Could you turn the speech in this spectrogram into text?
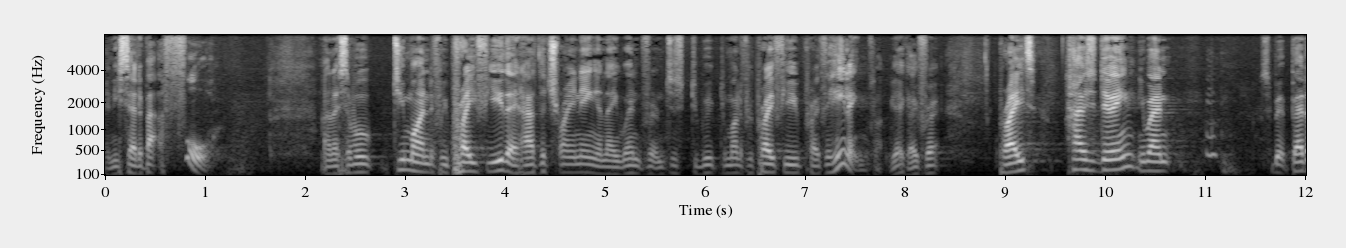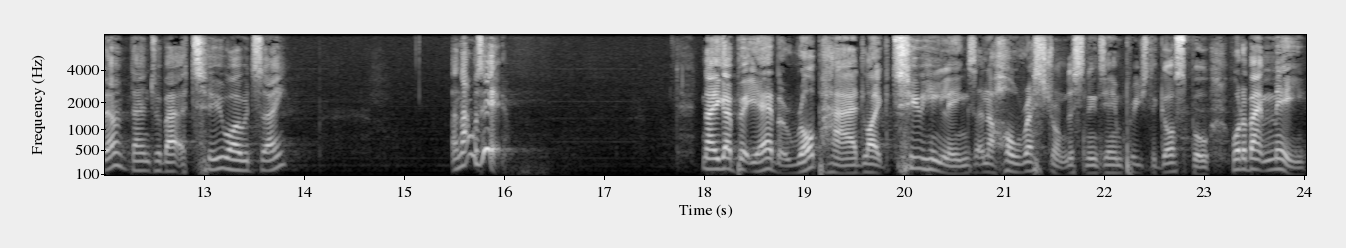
And he said, About a 4. And they said, Well, do you mind if we pray for you? They had the training, and they went for it. Just, do you mind if we pray for you? Pray for healing. Like, yeah, go for it. Prayed. How's it doing? He went, It's a bit better, down to about a two, I would say. And that was it. Now you go, but yeah, but Rob had like two healings and a whole restaurant listening to him preach the gospel. What about me?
